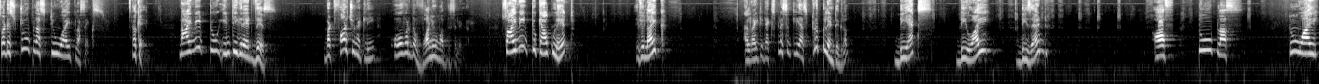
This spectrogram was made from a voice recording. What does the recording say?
So, it is 2 plus 2 y plus x. Okay. Now, I need to integrate this, but fortunately over the volume of the cylinder. So, I need to calculate if you like I will write it explicitly as triple integral dx, dy, dz of 2 plus 2 y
